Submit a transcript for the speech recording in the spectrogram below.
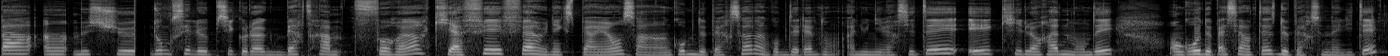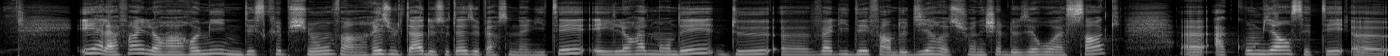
par un monsieur, donc c'est le psychologue Bertram Forer, qui a fait faire une expérience à un groupe de personnes, un groupe d'élèves à l'université, et qui leur a demandé en gros de passer un test de personnalité. Et à la fin, il leur a remis une description, enfin un résultat de ce test de personnalité, et il leur a demandé de euh, valider, enfin de dire sur une échelle de 0 à 5 euh, à combien c'était euh,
